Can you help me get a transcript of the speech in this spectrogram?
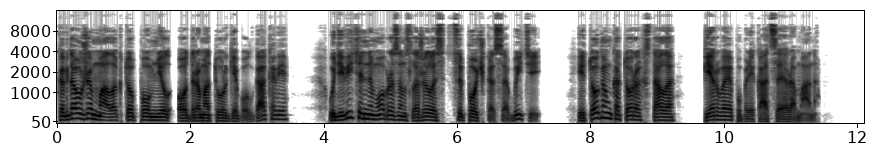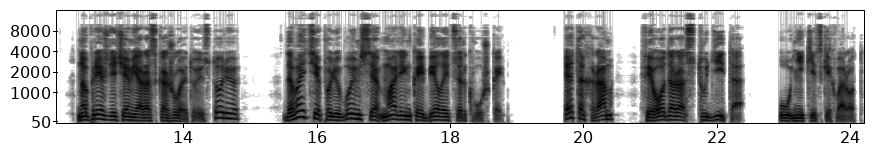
когда уже мало кто помнил о драматурге Булгакове, удивительным образом сложилась цепочка событий, итогом которых стала первая публикация романа. Но прежде чем я расскажу эту историю, давайте полюбуемся маленькой белой церквушкой. Это храм Феодора Студита у Никитских ворот.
